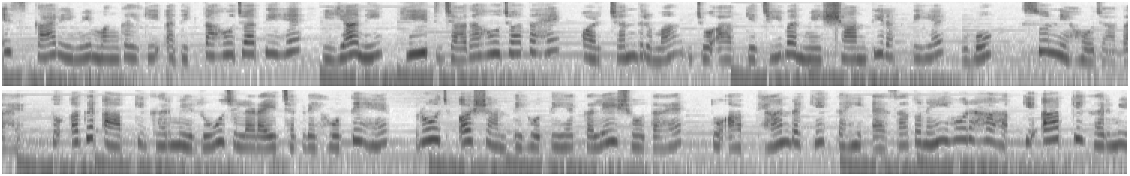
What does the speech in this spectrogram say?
इस कार्य में मंगल की अधिकता हो जाती है, यानी हीट ज़्यादा हो जाता है, और चंद्रमा, जो आपके जीवन में शांति रखती है, वो शून्य हो जाता है। तो अगर आपके घर में रोज लड़ाई झगड़े होते हैं, रोज अशांति होती है, कलेश होता है तो आप ध्यान रखिए, कहीं ऐसा तो नहीं हो रहा कि आपके घर में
